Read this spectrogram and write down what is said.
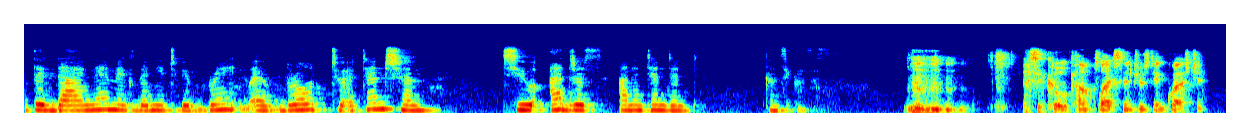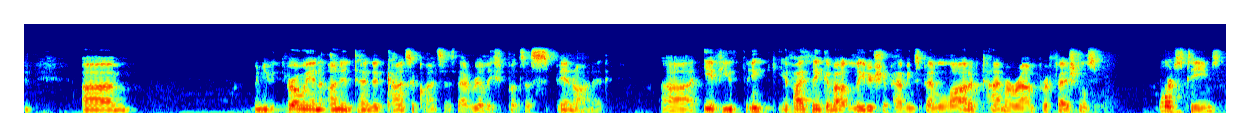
the dynamics that need to be bring, uh, brought to attention to address unintended consequences? That's a cool, complex, interesting question. Um, when you throw in unintended consequences, that really puts a spin on it. Uh, if you think, if I think about leadership, having spent a lot of time around professional sports teams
